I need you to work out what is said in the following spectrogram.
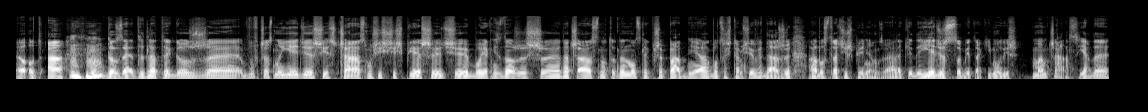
e, od A Mhm. do Z, dlatego że wówczas no jedziesz, jest czas, musisz się śpieszyć, e, bo jak nie zdążysz e, na czas, no to ten nocleg przepadnie albo coś tam się wydarzy, albo stracisz pieniądze. Ale kiedy jedziesz sobie tak i mówisz, mam czas, jadę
